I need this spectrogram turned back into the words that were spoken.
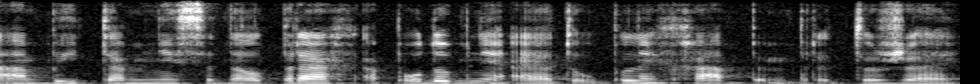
aby tam nesedal prach a podobne. A ja to úplne chápem, pretože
